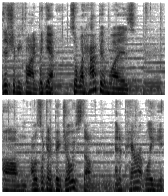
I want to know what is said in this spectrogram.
this should be fine, but yeah, so what happened was, um, I was looking at Big Joey stuff, and apparently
